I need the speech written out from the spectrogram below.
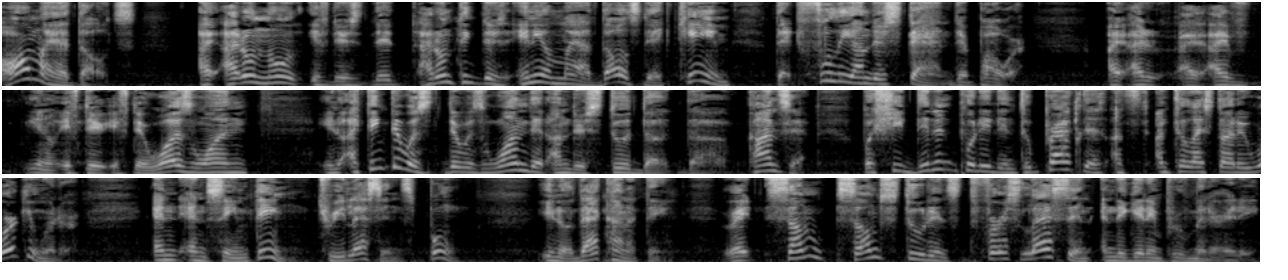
all my adults, I, I don't know if there's, I don't think there's any of my adults that came that fully understand their power. I, I, I have you know, if there, if there was one, you know, I think there was, there was one that understood the, the concept, but she didn't put it into practice until I started working with her. And, and same thing, three lessons, boom, you know, that kind of thing right? Some some students first lesson and they get improvement already.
